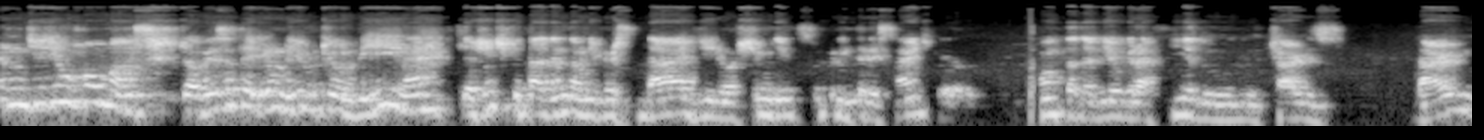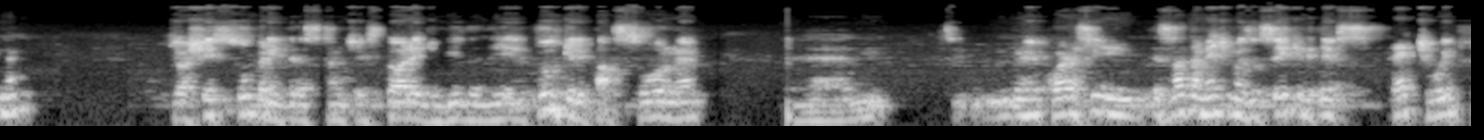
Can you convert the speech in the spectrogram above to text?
Eu não diria um romance, talvez eu teria um livro que eu li, né, que a gente que está dentro da universidade, eu achei um livro super interessante, que conta da biografia do, do, Charles Darwin, né? Que eu achei super interessante a história de vida dele, tudo que ele passou, né? É, não me recordo assim, exatamente, mas eu sei que ele teve sete, oito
